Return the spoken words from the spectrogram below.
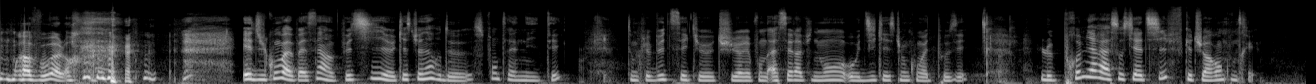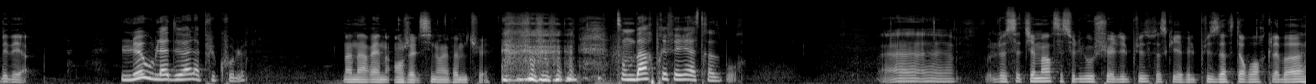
Bravo alors. Et du coup, on va passer à un petit euh, questionnaire de spontanéité. Donc le but, c'est que tu répondes assez rapidement aux 10 questions qu'on va te poser. Le premier associatif que tu as rencontré? BDA. Le ou la 2A la plus cool? Ma marraine, Angèle, sinon elle va me tuer. Ton bar préféré à Strasbourg? Euh, le 7e art, c'est celui où je suis allé le plus parce qu'il y avait le plus d'afterwork là-bas.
